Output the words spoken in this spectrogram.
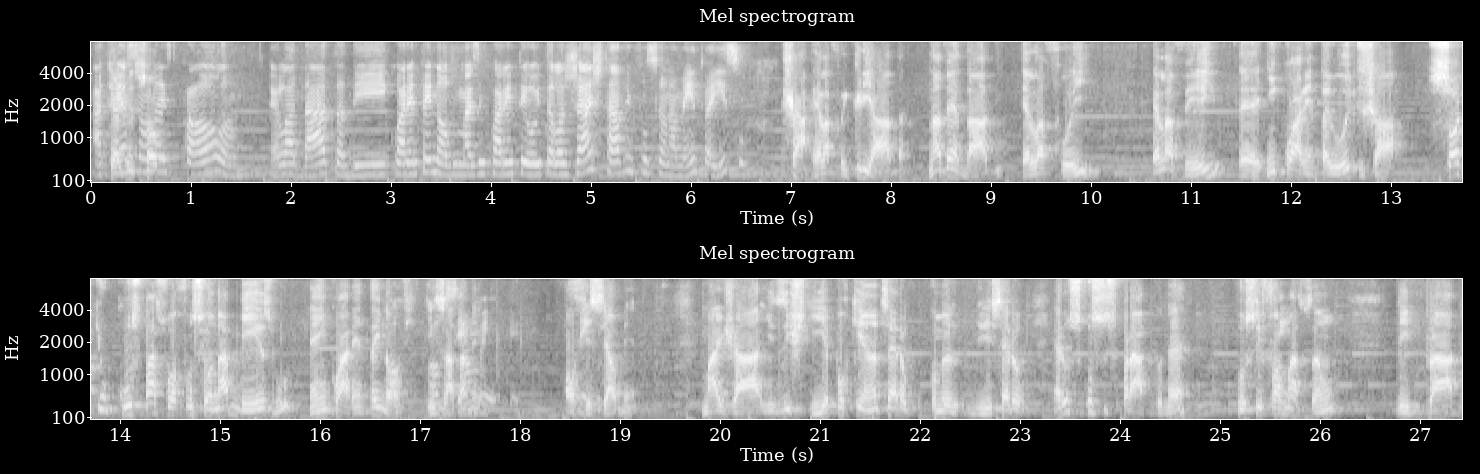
A que criação a só... da escola, ela data de 49, mas em 48 ela já estava em funcionamento, é isso? Já, ela foi criada. Na verdade, ela foi ela veio é, em 48 já. Só que o curso passou a funcionar mesmo em 49. Exatamente. Oficialmente. Mas já existia, porque antes era, como eu disse, eram era os cursos práticos, né? Curso de formação de prato,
